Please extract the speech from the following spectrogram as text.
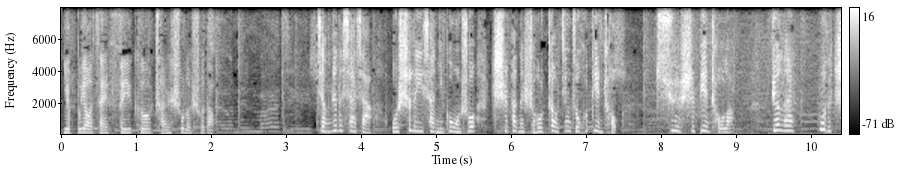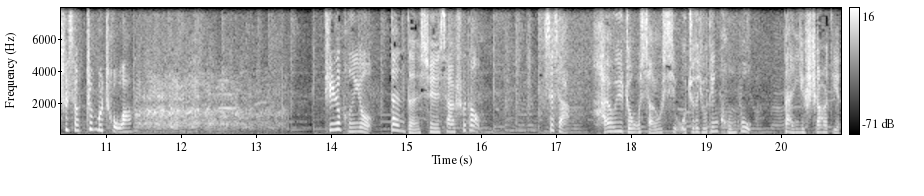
也不要再飞鸽传书了。说道。讲真的，夏夏，我试了一下，你跟我说吃饭的时候照镜子会变丑，确实变丑了。原来我的吃相这么丑啊！听众朋友蛋蛋炫夏说道：“夏夏，还有一种小游戏，我觉得有点恐怖。半夜十二点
